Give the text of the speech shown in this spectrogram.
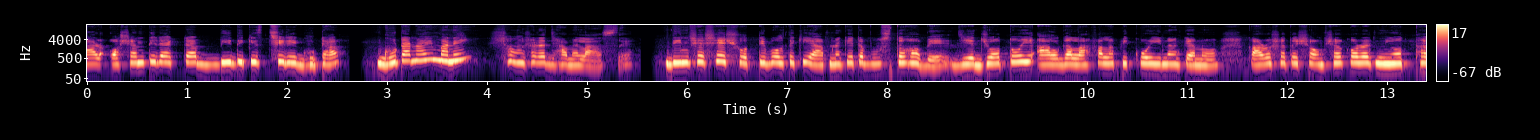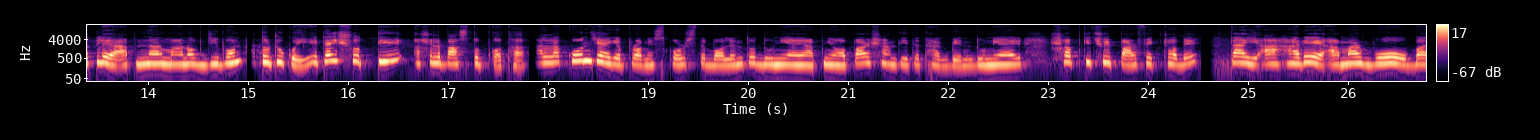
আর অশান্তির একটা বিদিকিচ্ছিরি ঘুটা। ঘুটা নয় মানেই সংসারের ঝামেলা আছে। দিন শেষে সত্যি বলতে কি আপনাকে এটা বুঝতে হবে যে যতই আলগা লাফালাফি করি না কেন, কারোর সাথে সংসার করার নিয়ত থাকলে আপনার মানব জীবন এতটুকুই। এটাই সত্যি আসলে বাস্তব কথা। আল্লাহ কোন জায়গায় প্রমিস করতে বলেন তো? দুনিয়ায় আপনি অপার শান্তিতে থাকবেন। দুনিয়ায় সব কিছুই পারফেক্ট হবে। তাই আহারে আমার বউ বা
